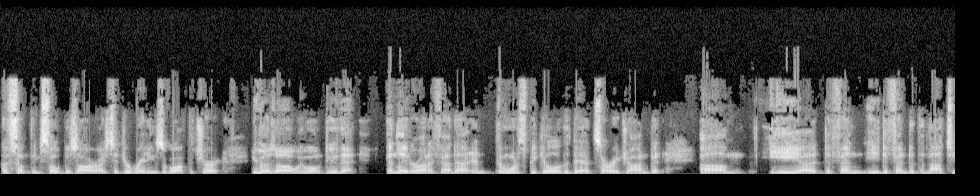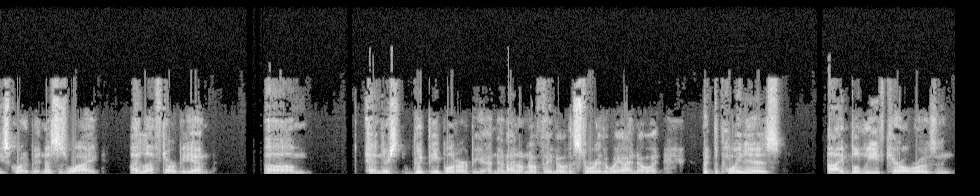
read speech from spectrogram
of something so bizarre. I said, Your ratings will go off the chart. He goes, Oh, we won't do that. And later on, I found out, and don't want to speak ill of the dead. Sorry, John, but um, he uh, defend he defended the Nazis quite a bit, and this is why I left RBN. Um, and there's good people at RBN, and I don't know if they know the story the way I know it, but the point is, I believe Carol Rosin.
